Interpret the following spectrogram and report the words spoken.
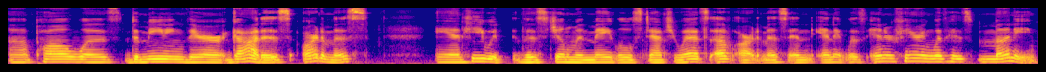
uh, Paul was demeaning their goddess, Artemis. And he would, this gentleman made little statuettes of Artemis, and, and it was interfering with his money.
